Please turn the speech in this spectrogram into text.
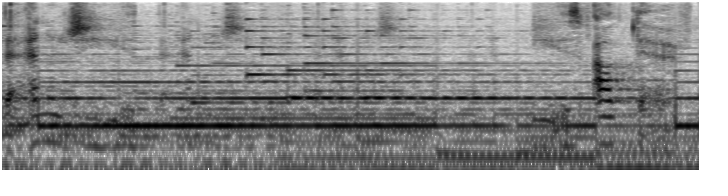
The energy, the energy, the energy is out there.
